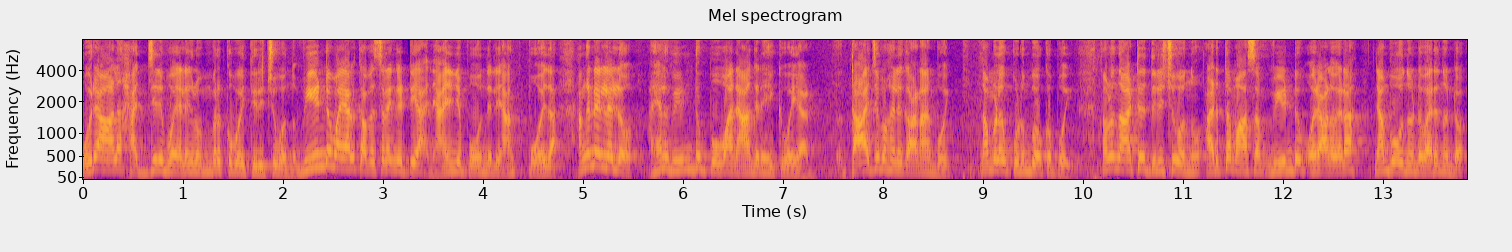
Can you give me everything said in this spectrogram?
ഒരാൾ ഹജ്ജിന് പോയി അല്ലെങ്കിൽ ഉംറക്ക് പോയി തിരിച്ചു വന്നു. വീണ്ടും അയാൾക്ക് അവസരം കിട്ടിയ ഞാൻ ഇനി പോകുന്നില്ല ഞാൻ പോയതാ. അങ്ങനെയല്ലല്ലോ. അയാൾ വീണ്ടും പോകാൻ ആഗ്രഹിക്കുകയാണ്. താജ്മഹൽ കാണാൻ പോയി. നമ്മൾ കുടുംബമൊക്കെ പോയി. നമ്മൾ നാട്ടിൽ തിരിച്ചു വന്നു. അടുത്ത മാസം വീണ്ടും ഒരാൾ വരാ ഞാൻ പോകുന്നുണ്ട് വരുന്നുണ്ടോ?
